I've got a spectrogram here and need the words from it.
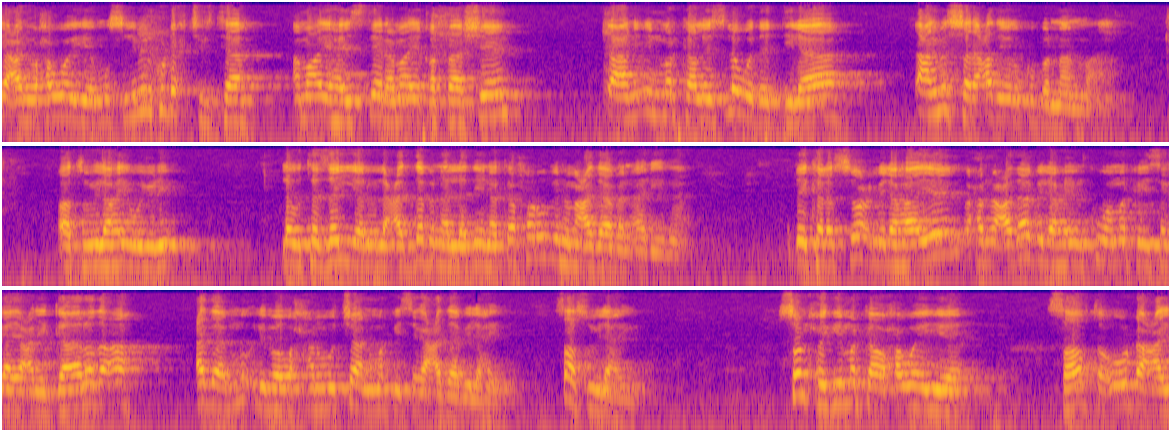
yani waxa weeye muslimiin ku dhex jirta ama ay haysteen ama ay qafaasheen yani in markaa laysla wada dilaa yani mid shareecadayadu ku bannaan ma aha waatuu ilaahay uu yidhi low tazayaluu lacadabna aladiina kafaruu minhum cadaaban aliima hadday kala soocmi lahaayeen waxaanu cadaabi lahayn kuwa markaysaga yani gaalada ah cadaab mu'lima wax xanuujaan markaysaga cadaabi lahayn saasuu ilahay sulxigii marka waxa weeye sababta uu dhacay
